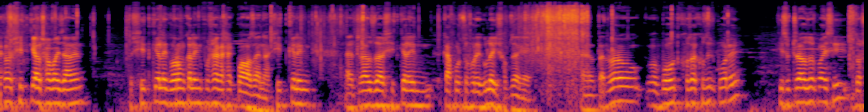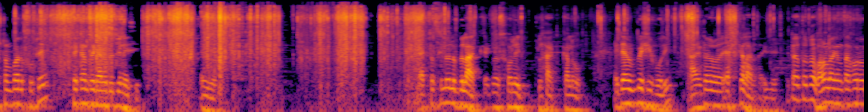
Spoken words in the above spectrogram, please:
এখন শীতকাল, সবাই জানেন, তো শীতকালে গরমকালীন পোশাক আশাক পাওয়া যায় না। শীতকালীন ট্রাউজার শীতকালীন কাপড় চোপড় এগুলোই সব জায়গায়। তারপরেও বহুত খোঁজাখুঁজির পরে কিছু ট্রাউজার পাইছি, দশ নম্বর ফুটে, সেখান থেকে আমি দুটো নিয়েছি। এই যে। একটা ছিল হলো ব্ল্যাক একদম সলিড ব্ল্যাক কালো। এটা আমি বেশি পরি। আর এটা হলো অ্যাশ কালার এই যে। এটা তোটা ভালো লাগে না, তারপরও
